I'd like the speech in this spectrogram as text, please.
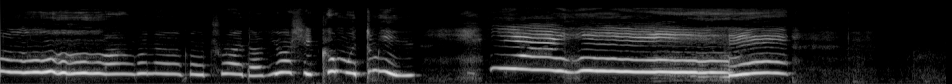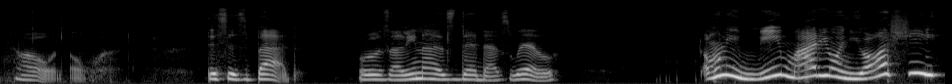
oh, I'm gonna go try that. Yoshi, come with me. oh no. This is bad. Rosalina is dead as well. Only me, Mario, and Yoshi?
